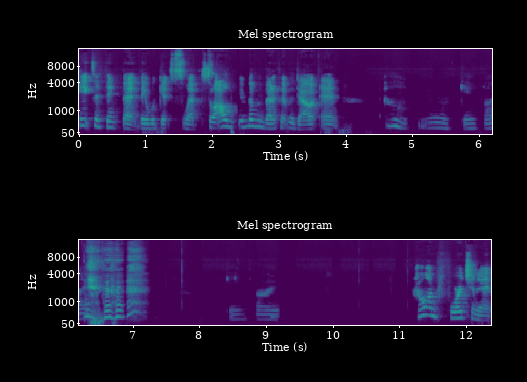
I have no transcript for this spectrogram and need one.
hate to think that they would get swept, so I'll give them the benefit of the doubt. And oh, mm, game five, game five. How unfortunate.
